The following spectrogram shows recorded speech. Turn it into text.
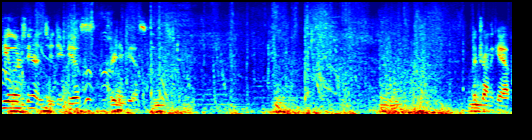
healers here and two DPS. Three DPS. They're trying to cap.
